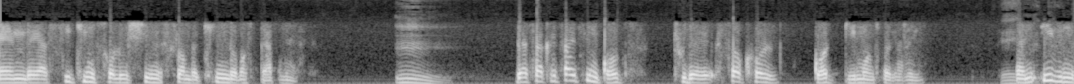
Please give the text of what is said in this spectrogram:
And they are seeking solutions from the kingdom of darkness Mm. they're sacrificing gods to the so-called god demons brother ray Hey. and even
